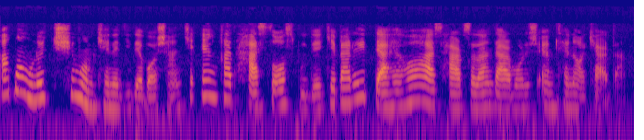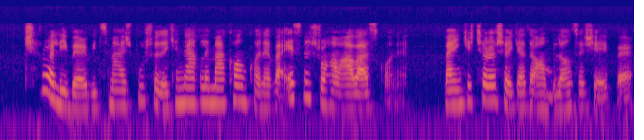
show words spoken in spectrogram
اما اونا چی ممکنه دیده باشن که انقدر حساس بوده که برای دهه ها از حرف زدن در موردش امتناع کردن؟ چرا لیبرویتس مجبور شده که نقل مکان کنه و اسمش رو هم عوض کنه؟ و اینکه چرا شرکت آمبولانس شیفر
